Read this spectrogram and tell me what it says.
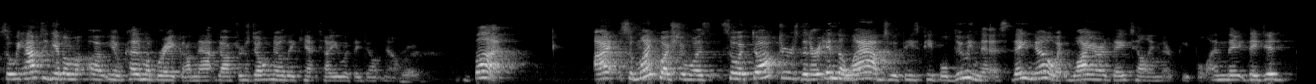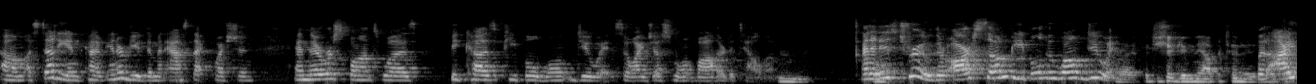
So we have to give them, a, you know, cut them a break on that. Doctors don't know. They can't tell you what they don't know. right But I, so my question was, so if doctors that are in the labs with these people doing this, they know it, why aren't they telling their people? And they, they did um, a study and kind of interviewed them and asked that question. And their response was, because people won't do it. So I just won't bother to tell them. And it is true. There are some people who won't do it. right but you should give them the opportunity But I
